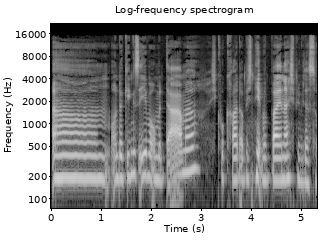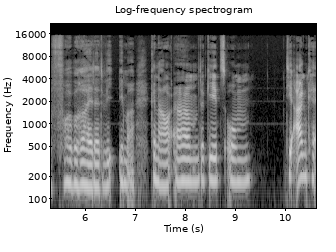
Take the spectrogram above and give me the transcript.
Ähm, und da ging es eben um eine Dame, ich gucke gerade, ob ich nebenbei, na, ich bin wieder so vorbereitet wie immer. Genau, ähm, da geht es um die Anke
